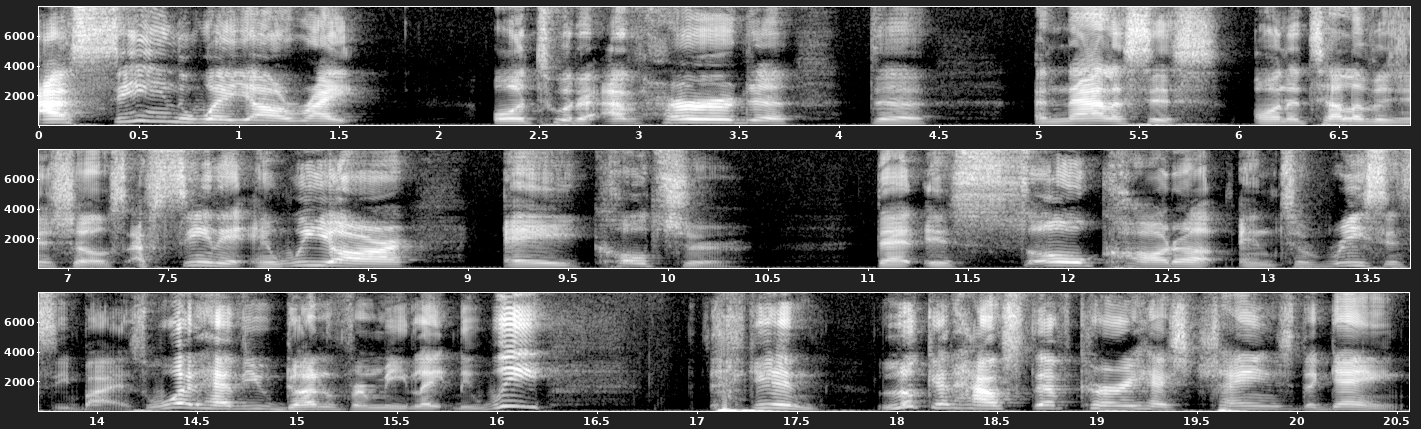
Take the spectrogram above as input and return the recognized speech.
I've seen the way y'all write on Twitter. I've heard the, the analysis on the television shows. I've seen it, and we are a culture that is so caught up into recency bias. What have you done for me lately? We, again, look at how Steph Curry has changed the game.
